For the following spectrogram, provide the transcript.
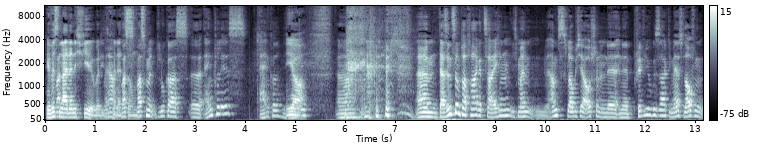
wir wissen Was- leider nicht viel über diese Ja, Verletzung. was, was mit Lukas äh, Ankle ist. Ankle? Ja. Ähm, ähm, da sind so ein paar Fragezeichen. Ich meine, wir haben es, glaube ich, ja auch schon in der, in der Preview gesagt. Die Mavs laufen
